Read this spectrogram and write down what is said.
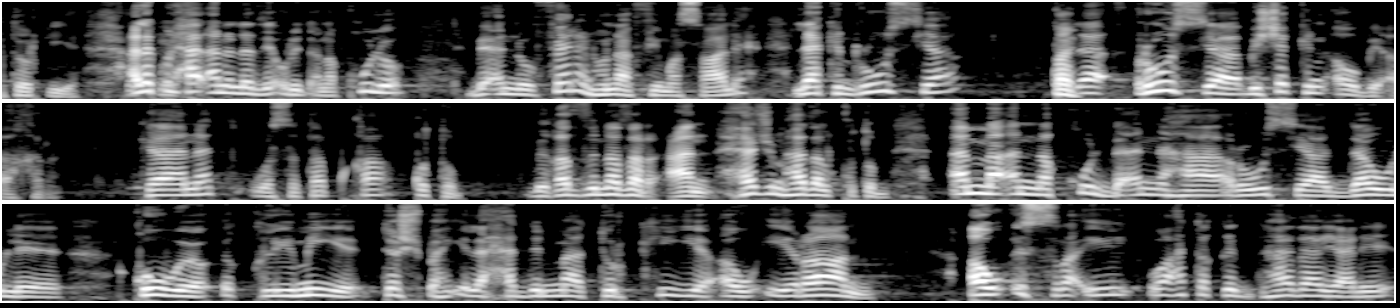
تركيا. على كل حال أنا الذي أريد أن أقوله بأنه فعلا هناك في مصالح لكن روسيا طيب. لا روسيا بشكل أو بآخر كانت وستبقى قطب بغض النظر عن حجم هذا القطب. أما أن نقول بأنها روسيا دولة قوة إقليمية تشبه إلى حد ما تركيا أو إيران أو إسرائيل وأعتقد هذا يعني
